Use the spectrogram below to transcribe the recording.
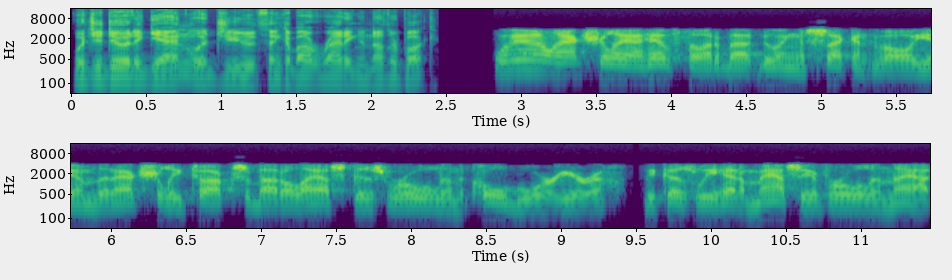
Would you do it again? Would you think about writing another book? Well, actually, I have thought about doing a second volume that actually talks about Alaska's role in the Cold War era because we had a massive role in that.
